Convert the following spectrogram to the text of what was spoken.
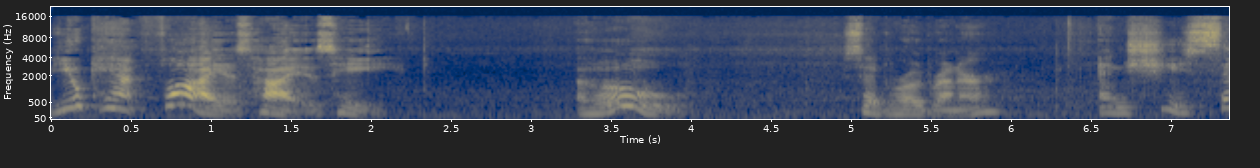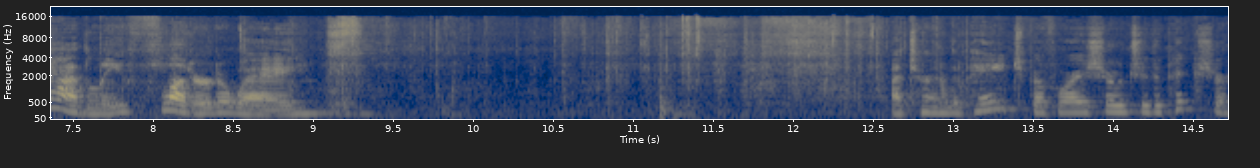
you can't fly as high as he. Oh, said Roadrunner and she sadly fluttered away. I turned the page before I showed you the picture.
